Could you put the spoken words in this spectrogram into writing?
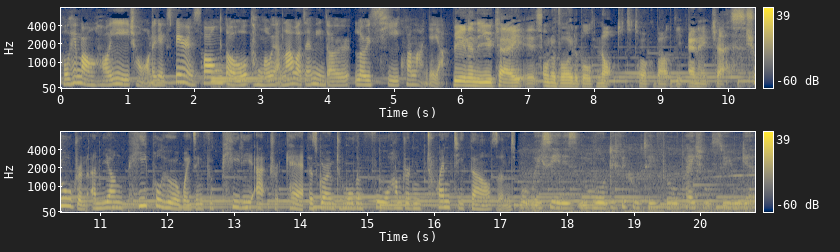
好希望可以从我哋嘅 experience 帮到同路人啦，或者面对类似困难嘅人。 Being in the UK, it's unavoidable not to talk about the NHS. children and young people who are waiting for paediatric care has grown to more than 420,000. What we're seeing is more difficulty for patients to even get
